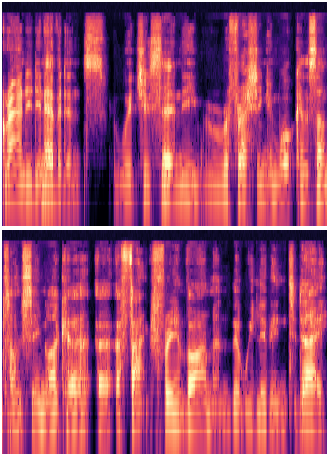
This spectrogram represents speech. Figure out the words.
grounded in evidence, which is certainly refreshing in what can sometimes seem like a, a fact-free environment that we live in today.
